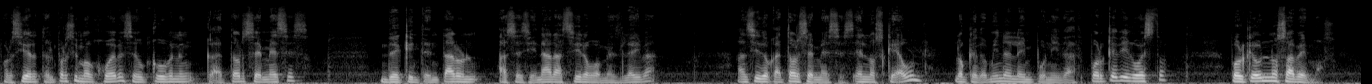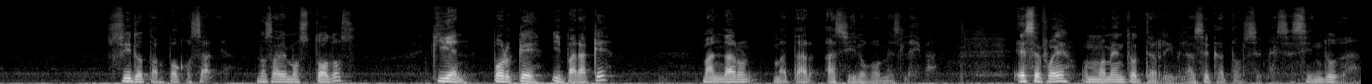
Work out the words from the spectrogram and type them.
Por cierto, el próximo jueves se cumplen 14 meses de que intentaron asesinar a Ciro Gómez Leiva. Han sido 14 meses en los que aún lo que domina es la impunidad. ¿Por qué digo esto? Porque aún no sabemos. Ciro tampoco sabe. No sabemos todos quién, por qué y para qué mandaron matar a Ciro Gómez Leiva. Ese fue un momento terrible, hace 14 meses, sin duda.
